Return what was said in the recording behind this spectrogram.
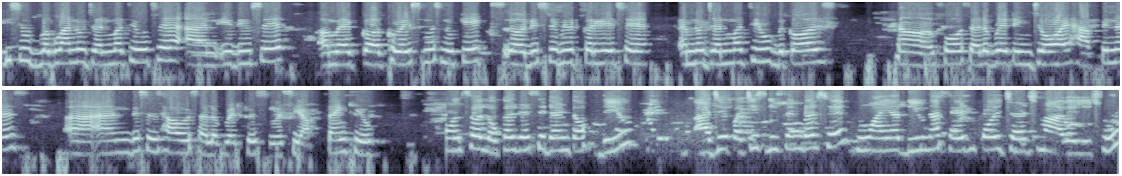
ઈસુ ભગવાનનો જન્મ થયો છે એન્ડ એ દિવસે અમે ક્રિસમસનું કેક ડિસ્ટ્રીબ્યુટ કરીએ છીએ એમનો જન્મ થયું બિકોઝ for celebrating joy happiness and this is how celebrate Christmas yeah thank you also local resident of Diu આજે પચીસ ડિસેમ્બર છે. હું અહીંયા દીવના સેન્ટ પોલ ચર્ચમાં આવેલી છું.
